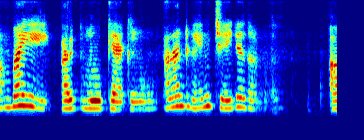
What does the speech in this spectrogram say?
అమ్మాయి అరుపులు, కేకలు అలాంటివి ఏమి చేయలేదు ఆ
